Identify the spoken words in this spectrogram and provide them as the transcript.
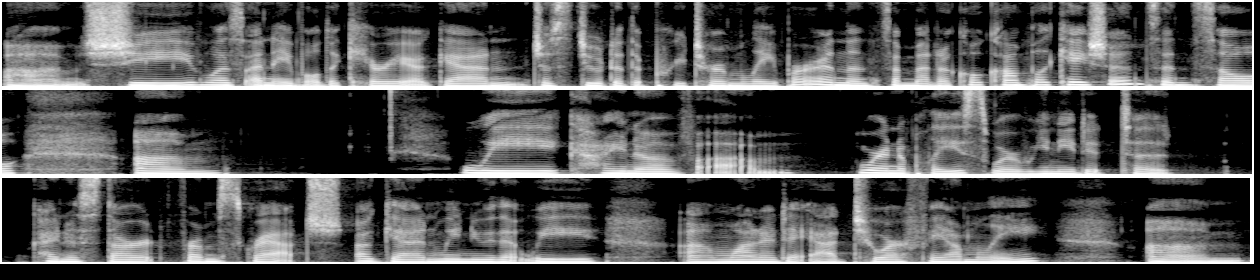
Um, she was unable to carry again just due to the preterm labor and then some medical complications. And so um, we kind of um, were in a place where we needed to kind of start from scratch again. We knew that we um, wanted to add to our family. Um,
